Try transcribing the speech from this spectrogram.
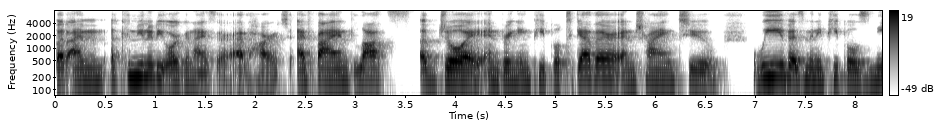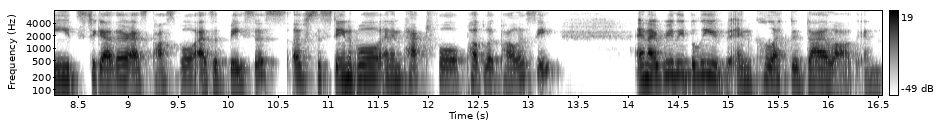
but I'm a community organizer at heart. I find lots of joy in bringing people together and trying to weave as many people's needs together as possible as a basis of sustainable and impactful public policy. And I really believe in collective dialogue and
